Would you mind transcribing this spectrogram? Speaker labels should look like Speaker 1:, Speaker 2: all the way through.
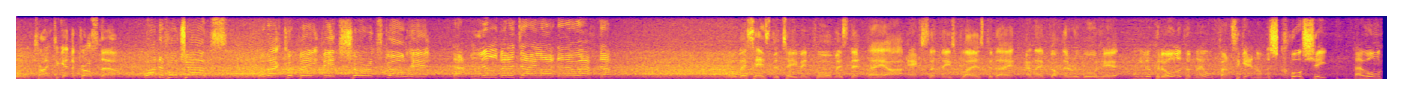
Speaker 1: Oh, time to get the cross now.
Speaker 2: Wonderful chance. Well, that could be the insurance goal here.
Speaker 3: That little bit of daylight that they were after.
Speaker 1: Well, this is the team in form, isn't it? They are excellent, these players today, and they've got their reward here.
Speaker 3: Well, you look at all of them, they all fancy getting on the score sheet. They're all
